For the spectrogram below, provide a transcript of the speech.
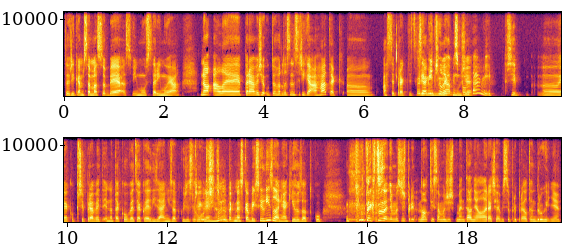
To říkám sama sobě a svýmu starýmu já. No ale právě, že u tohohle jsem si říká, aha, tak uh, asi prakticky se jaký člověk může spontánní. při, uh, jako připravit i na takovou věc, jako je lízání zadku, že si řekneš, Určitě. hm, tak dneska bych si lízla nějakýho zadku. tak to sa nemusíš pri... No, ty sa môžeš mentálne, ale radšej, aby sa pripravil ten druhý, nie?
